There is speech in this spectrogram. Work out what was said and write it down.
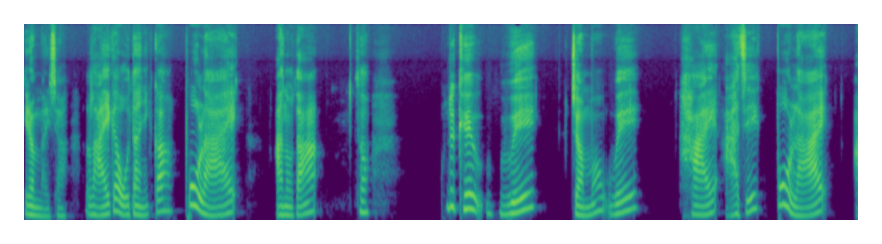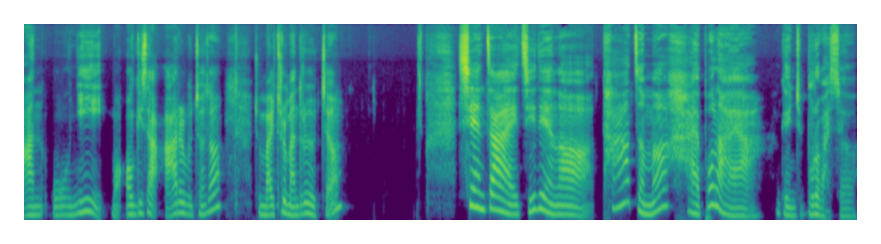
이런 말이죠. 来가 오다니까 不来 안 오다. 그래서 근데 걔 왜, 怎么, 왜, 还 아직 不来 안 오니 뭐 어기사 아를 붙여서 좀 말투를 만들어 줬죠. 现在几点了?他怎么还不来啊? 이렇게 인제 물어봤어요.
